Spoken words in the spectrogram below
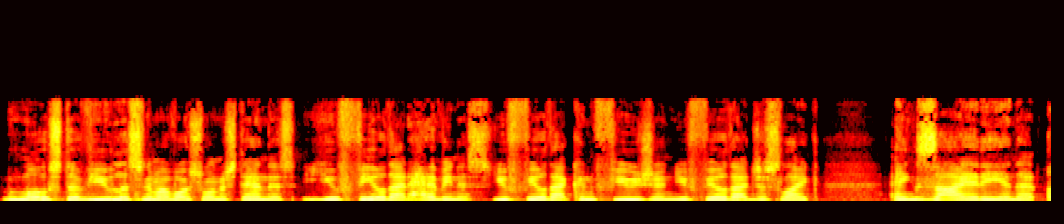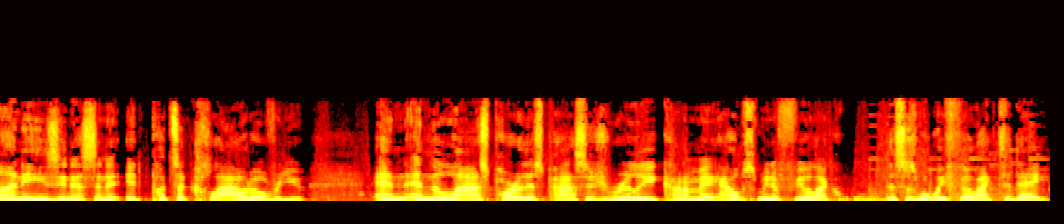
most of you listening to my voice will understand this. You feel that heaviness. You feel that confusion. You feel that just like anxiety and that uneasiness, and it, it puts a cloud over you. And, and the last part of this passage really kind of make, helps me to feel like this is what we feel like today.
